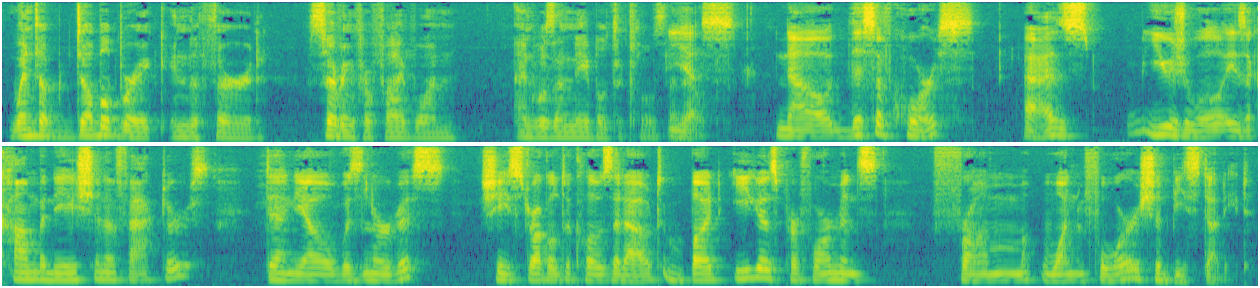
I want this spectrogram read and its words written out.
Went up double break in the third, serving for 5 1, and was unable to close that out. Yes. Now, this, of course, as usual, is a combination of factors. Danielle was nervous. She struggled to close it out, but Iga's performance from 1 4 should be studied.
